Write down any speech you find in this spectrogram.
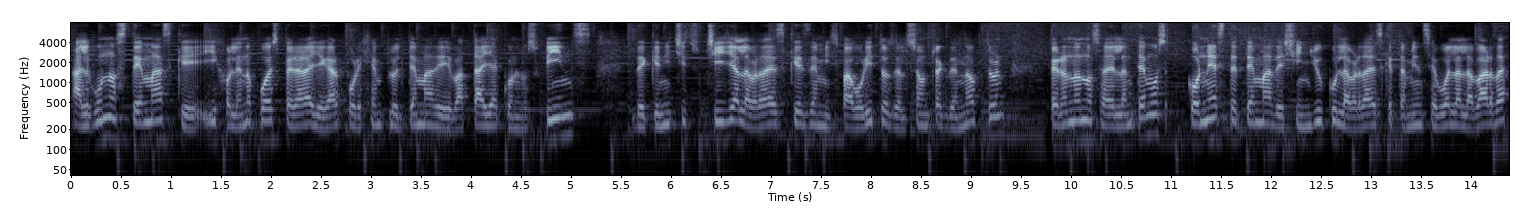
algunos temas que, híjole, no puedo esperar a llegar. Por ejemplo, el tema de batalla con los Fins de Kenichi Tsuchiya. La verdad es que es de mis favoritos del soundtrack de Nocturne pero no nos adelantemos. Con este tema de Shinjuku, la verdad es que también se vuela la barda.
